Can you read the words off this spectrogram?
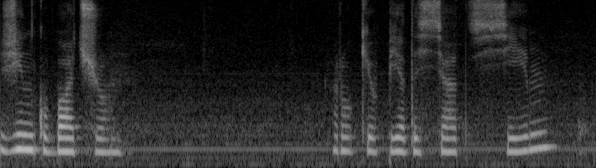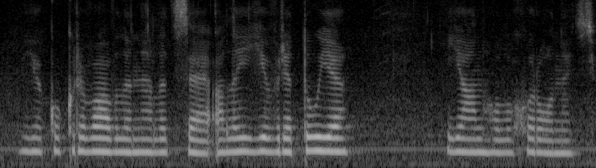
Жінку бачу років 57, як окривавлене лице, але її врятує янгол-охоронець.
